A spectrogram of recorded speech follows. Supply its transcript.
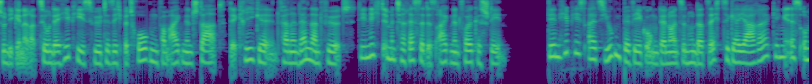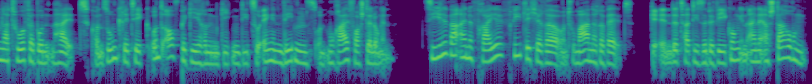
Schon die Generation der Hippies fühlte sich betrogen vom eigenen Staat, der Kriege in fernen Ländern führt, die nicht im Interesse des eigenen Volkes stehen. Den Hippies als Jugendbewegung der 1960er Jahre ging es um Naturverbundenheit, Konsumkritik und Aufbegehren gegen die zu engen Lebens- und Moralvorstellungen. Ziel war eine freie, friedlichere und humanere Welt. Geendet hat diese Bewegung in einer Erstarrung,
